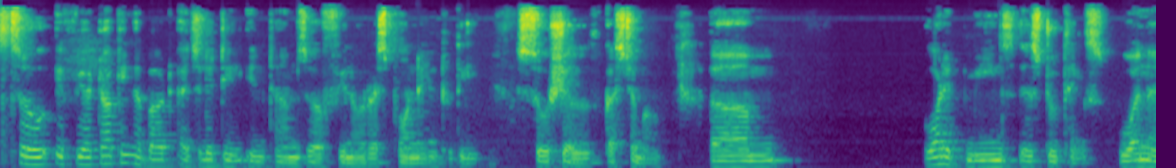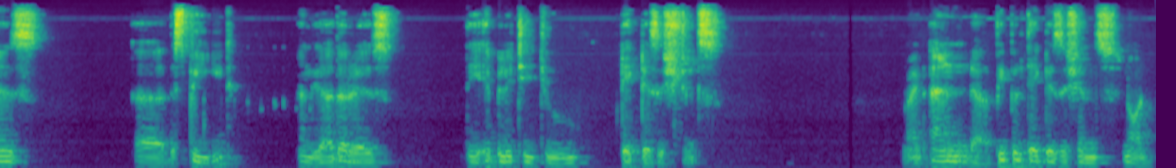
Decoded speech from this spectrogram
so if we are talking about agility in terms of you know responding to the social customer um, what it means is two things. One is uh, the speed and the other is the ability to take decisions. Right? And uh, people take decisions not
